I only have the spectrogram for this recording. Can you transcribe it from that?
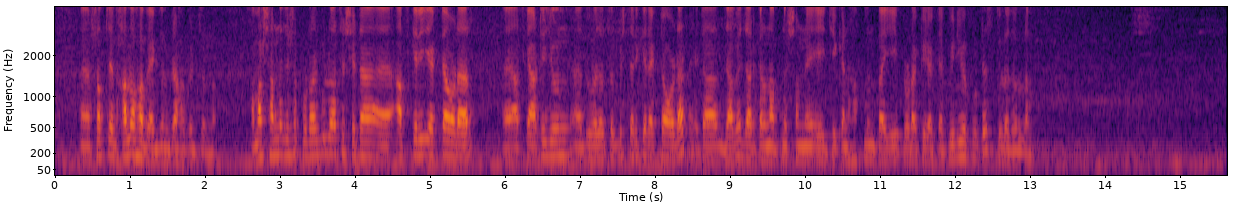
সবচেয়ে ভালো হবে একজন গ্রাহকের জন্য। আমার সামনে যেসব প্রোডাক্টগুলো আছে সেটা আজকেরই একটা অর্ডার আজকে আটই জুন দু হাজার চব্বিশ তারিখের একটা অর্ডার এটা যাবে, যার কারণে আপনার সামনে এই চিকেন হাফমুন পাই এই প্রোডাক্টের একটা ভিডিও ফুটেজ তুলে ধরলাম।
